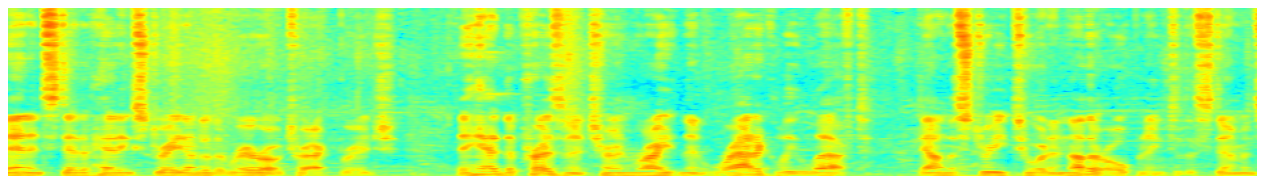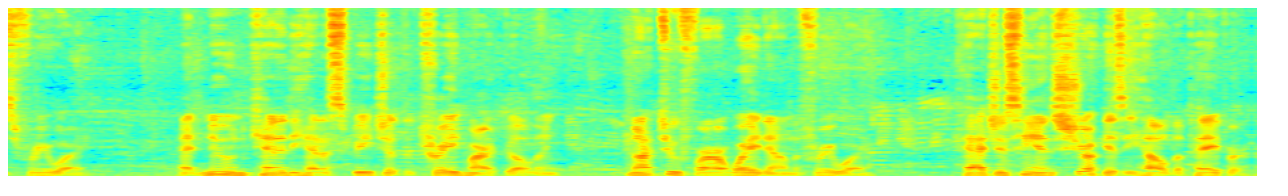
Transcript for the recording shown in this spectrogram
Then, instead of heading straight under the railroad track bridge, they had the president turn right and then radically left down the street toward another opening to the Stemmons Freeway. At noon, Kennedy had a speech at the Trade Mart building, not too far away down the freeway. Patch's hands shook as he held the paper.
